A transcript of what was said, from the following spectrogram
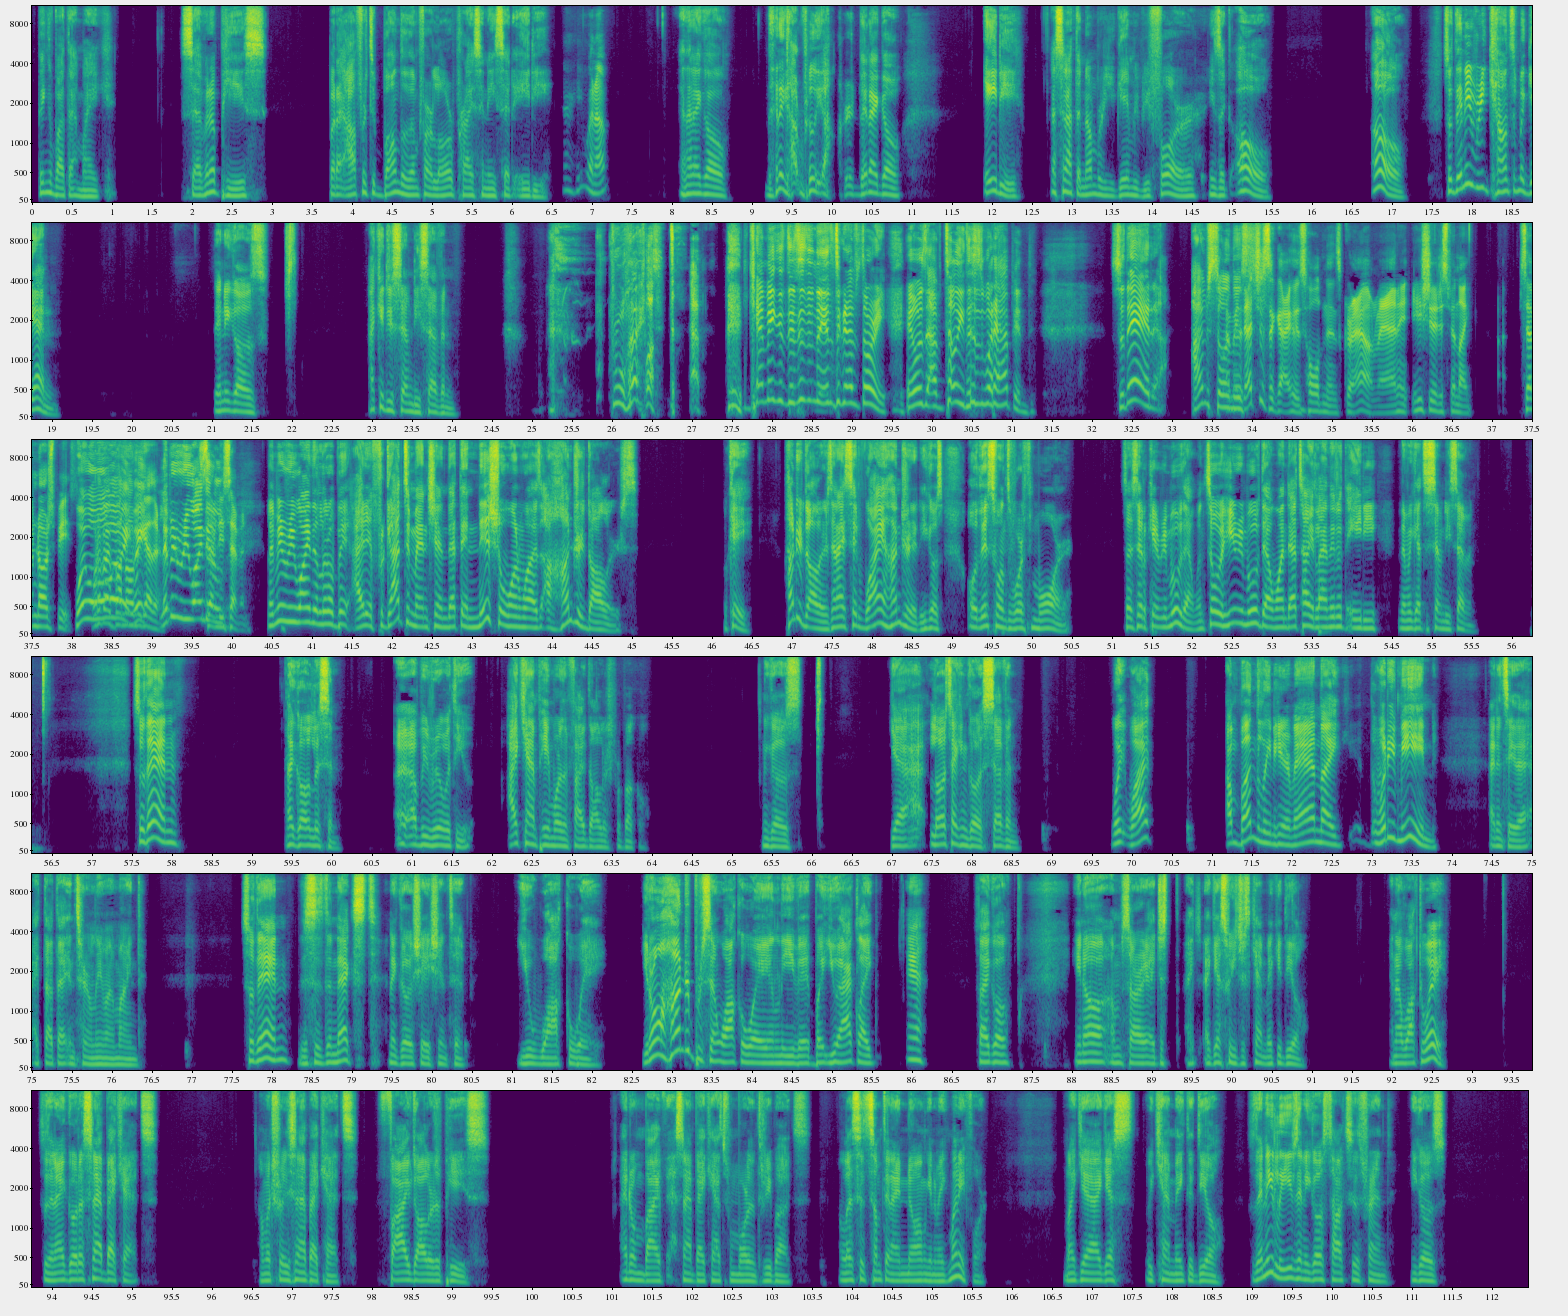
Think about that, Mike. Seven a piece, but I offered to bundle them for a lower price, and he said 80. Yeah, he went up. And then I go, then it got really awkward. Then I go, 80. That's not the number you gave me before. He's like, oh, oh. So then he recounts them again. Then he goes, I could do 77. What? You can't make this. This isn't the Instagram story. It was, I'm telling you, this is what happened. So then I'm still in I mean, this. that's just a guy who's holding his ground, man. He, he should have just been like seven dollars a piece. wait, wait, what wait, if I wait, bundle wait, together? Let me rewind Seventy-seven. Let me rewind a little bit. I forgot to mention that the initial one was a hundred dollars. Okay, hundred dollars, and I said, "Why a hundred? He goes, "Oh, this one's worth more." So I said, "Okay, remove that one." So he removed that one. That's how he landed with eighty. And then we got to seventy-seven. So then I go, "Listen, I'll be real with you. I can't pay more than five dollars per buckle." He goes, "Yeah, lowest I can go is seven. Wait, what? I'm bundling here, man. Like, what do you mean? I didn't say that. I thought that internally in my mind. So then, this is the next negotiation tip. You walk away. You don't 100% walk away and leave it, but you act like, eh. So I go, you know, I'm sorry. I just, I, I guess we just can't make a deal. And I walked away. So then I go to snapback hats. How much for these snapback hats? $5 a piece. I don't buy snapback hats for more than three bucks unless it's something I know I'm going to make money for. I'm like, yeah, I guess we can't make the deal. So then he leaves and he goes talk to his friend. He goes,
